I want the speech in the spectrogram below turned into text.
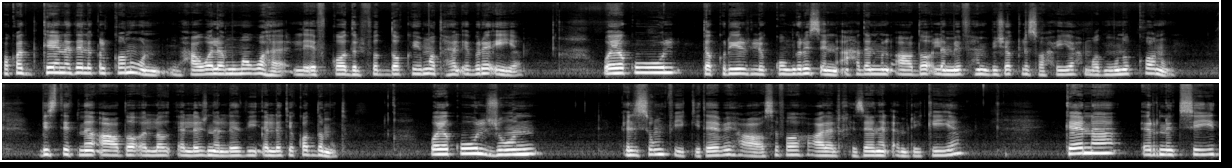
فقد كان ذلك القانون محاولة مموهة لإفقاد الفضة قيمتها الإبرائية. ويقول تقرير للكونجرس إن أحدا من الأعضاء لم يفهم بشكل صحيح مضمون القانون باستثناء أعضاء اللجنة الذي التي قدمته. ويقول جون إلسون في كتابه عاصفة على الخزانة الأمريكية كان إرنت سيد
